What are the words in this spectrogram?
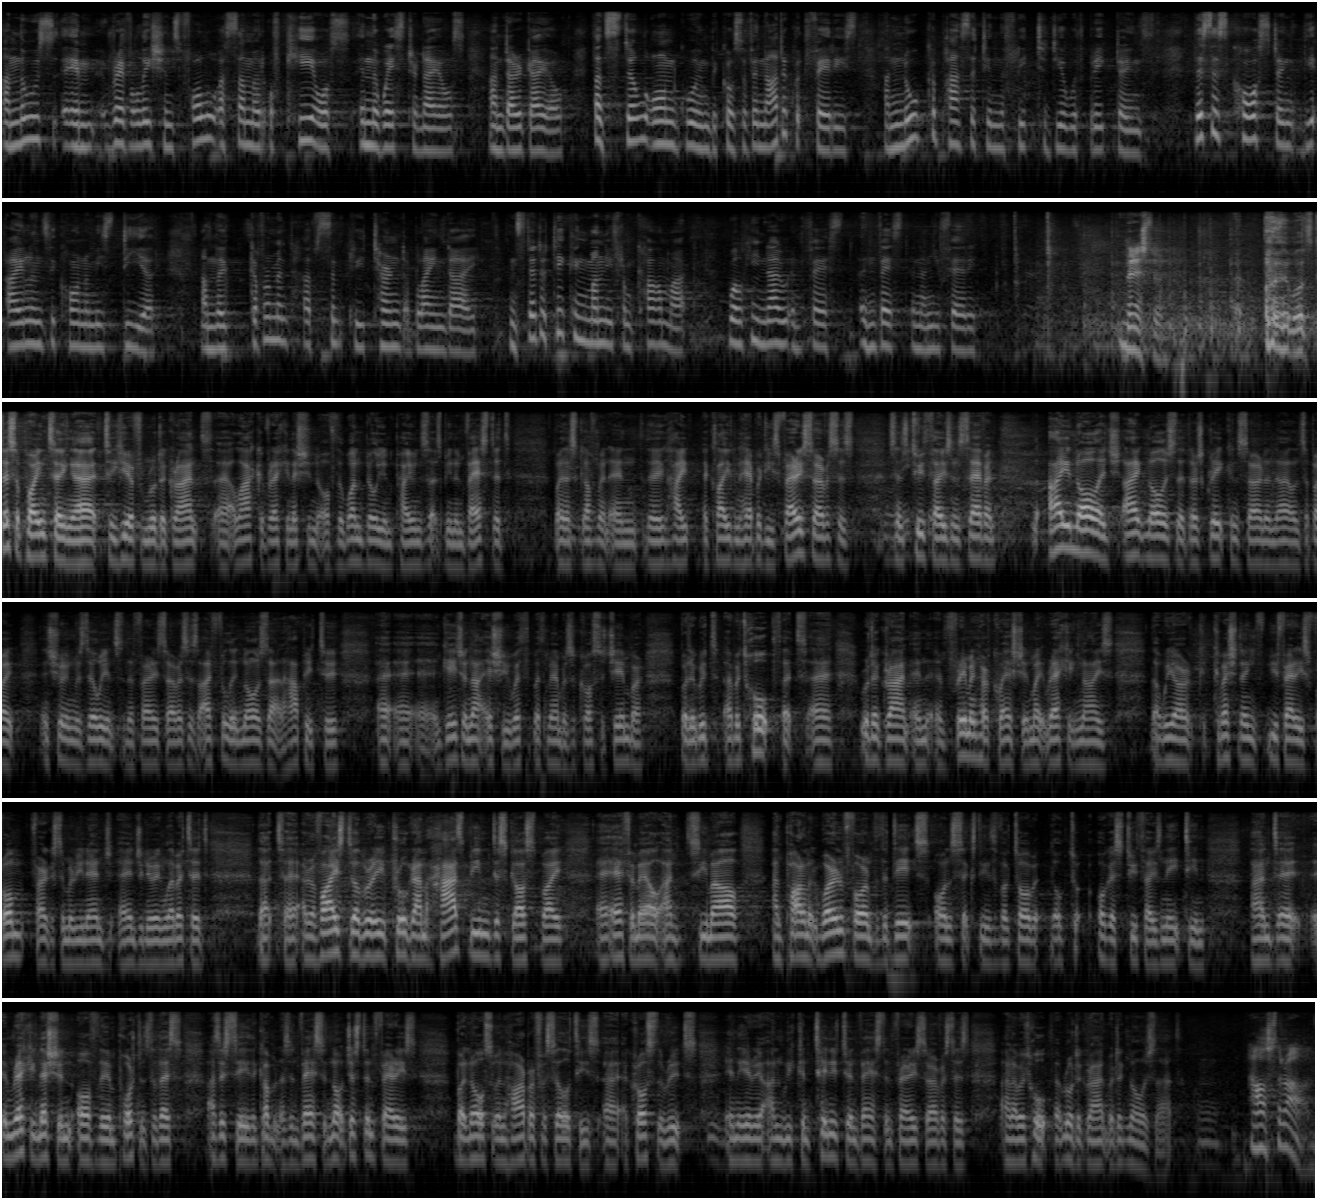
And those um, revelations follow a summer of chaos in the Western Isles and Argyll That's still ongoing because of inadequate ferries and no capacity in the fleet to deal with breakdowns. This is costing the island's economies dear, and the government have simply turned a blind eye. Instead of taking money from CalMac, will he now invest, invest in a new ferry? Minister. well, it's disappointing uh, to hear from Rhoda Grant uh, a lack of recognition of the £1 billion that's been invested by this government in the, the Clyde and Hebrides ferry services since 2007. I acknowledge, I acknowledge that there's great concern in the islands about ensuring resilience in the ferry services. I fully acknowledge that and happy to uh, uh, uh engage on that issue with, with members across the chamber. But I would, I would hope that uh, Rhoda Grant, in, in framing her question, might recognise that we are commissioning new ferries from Ferguson Marine Eng Engineering Limited that uh, a revised delivery programme has been discussed by uh, FML and CMAL, and Parliament were informed of the dates on 16th of October, August 2018. And uh, in recognition of the importance of this, as I say, the government has invested not just in ferries, but also in harbour facilities uh, across the routes mm -hmm. in the area, and we continue to invest in ferry services, and I would hope that Rhoda Grant would acknowledge that. Mm. Alistair Allen.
